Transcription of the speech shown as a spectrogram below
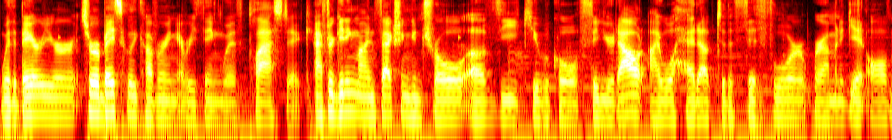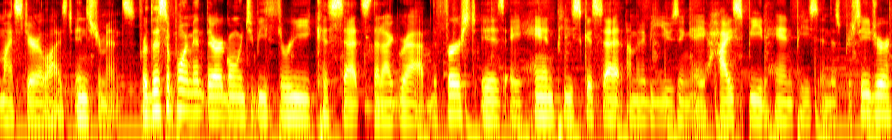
with a barrier. So we're basically covering everything with plastic. After getting my infection control of the cubicle figured out, I will head up to the fifth floor where I'm gonna get all of my sterilized instruments. For this appointment, there are going to be three cassettes that I grab. The first is a handpiece cassette. I'm gonna be using a high-speed handpiece in this procedure.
